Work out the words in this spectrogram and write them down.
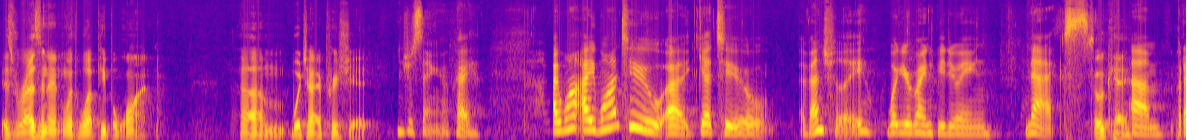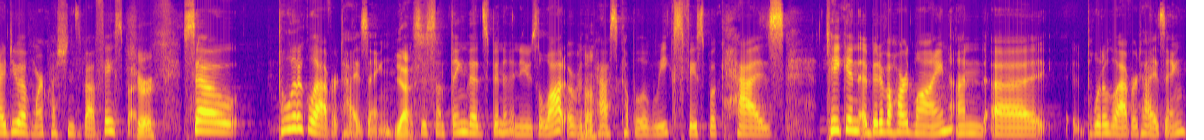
is resonant with what people want, um, which I appreciate. Interesting. Okay. I want I want to uh, get to eventually what you're going to be doing next. Okay. Um, but I do have more questions about Facebook. Sure. So political advertising. Yes. Uh-huh. This is something that's been in the news a lot over the past couple of weeks. Facebook has taken a bit of a hard line on. Uh, Political advertising,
